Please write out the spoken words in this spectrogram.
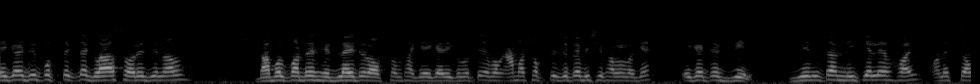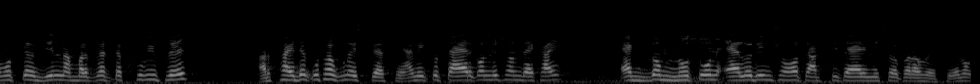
এই গাড়িটির প্রত্যেকটা গ্লাস অরিজিনাল, ডাবল পার্টের হেডলাইটের অপশন থাকে এই গাড়িগুলোতে এবং আমার সবচেয়ে যেটা বেশি ভালো লাগে, এই গাড়িটার গ্রিল। গ্রিলটা নিকেলের হয়, অনেক চমৎকার গ্রিল, নাম্বার প্লেটটা খুবই ফ্রেশ, আর সাইডে কোথাও কোনো স্ক্র্যাচ নেই। আমি একটু টায়ার কন্ডিশন দেখাই, একদম নতুন অ্যালোরিম সহ চারটি টায়ার ইনস্টল করা হয়েছে এবং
